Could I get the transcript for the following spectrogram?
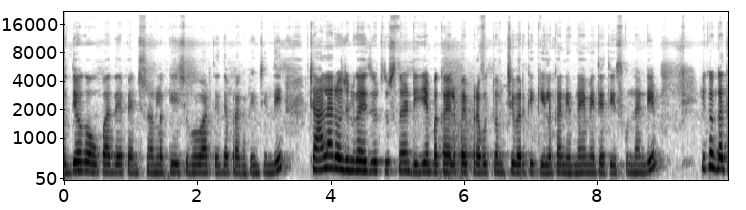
ఉద్యోగ ఉపాధి పెన్షనర్లకి శుభవార్త అయితే ప్రకటించింది. చాలా రోజులుగా ఎదురు చూస్తున్న డిఏ బకాయిలపై ప్రభుత్వం చివరికి కీలక నిర్ణయం అయితే తీసుకుందండి. ఇక గత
